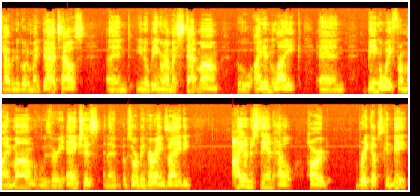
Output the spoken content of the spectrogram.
having to go to my dad's house and, you know, being around my stepmom, who I didn't like, and being away from my mom, who was very anxious, and I'm absorbing her anxiety. I understand how hard breakups can be.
